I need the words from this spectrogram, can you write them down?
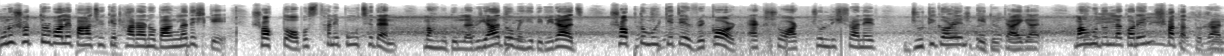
উনসত্তর বলে পাঁচ উইকেট হারানো বাংলাদেশকে শক্ত অবস্থানে পৌঁছে দেন মাহমুদুল্লাহ রিয়াদ ও মেহেদি মিরাজ। সপ্তম উইকেটের রেকর্ড একশো আটচল্লিশ রানের জুটি করেন এই দুই টাইগার। মাহমুদুল্লাহ করেন সাতাত্তর রান.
